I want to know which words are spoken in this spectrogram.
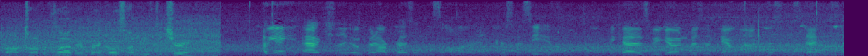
About 12 o'clock, everybody goes underneath the tree. We actually open our presents on Christmas Eve because we go and visit family on Christmas Day. So.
